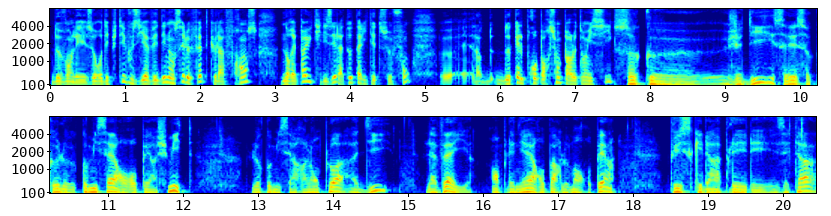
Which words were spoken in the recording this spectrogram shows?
Devant les eurodéputés, vous y avez dénoncé le fait que la France n'aurait pas utilisé la totalité de ce fonds. Euh, alors, de, quelle proportion parle-t-on ici? Ce que j'ai dit, c'est ce que le commissaire européen Schmitt, le commissaire à l'emploi, a dit la veille en plénière au Parlement européen, puisqu'il a appelé les États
